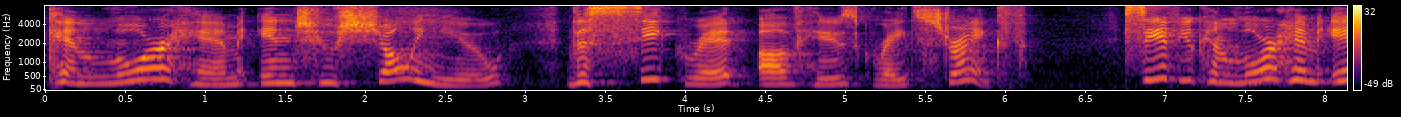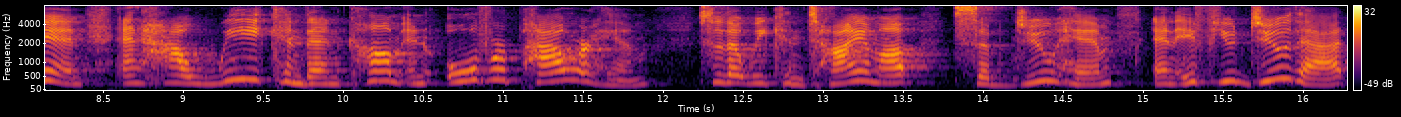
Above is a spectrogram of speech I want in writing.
can lure him into showing you the secret of his great strength." See if you can lure him in and how we can then come and overpower him so that we can tie him up, subdue him, and if you do that,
